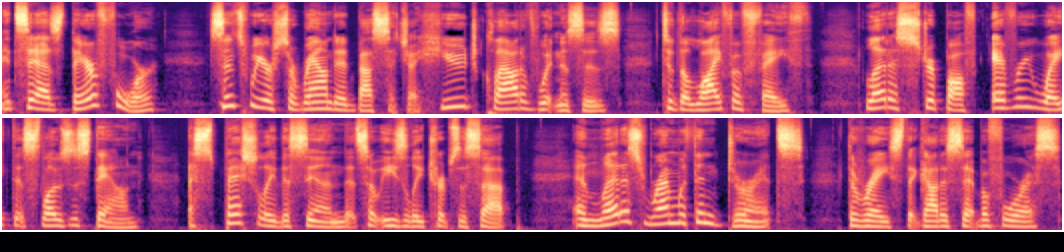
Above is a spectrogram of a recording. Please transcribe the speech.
It says, Therefore, since we are surrounded by such a huge cloud of witnesses to the life of faith, let us strip off every weight that slows us down, especially the sin that so easily trips us up, and let us run with endurance the race that God has set before us.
